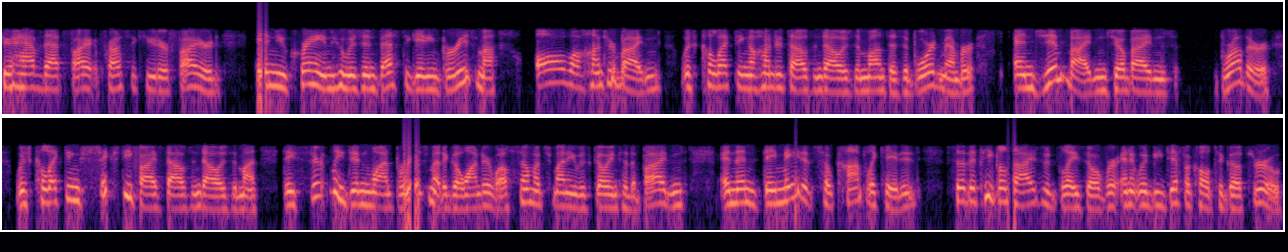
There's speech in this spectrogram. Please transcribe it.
to have that fire, prosecutor fired in Ukraine who was investigating Burisma, all while Hunter Biden was collecting $100,000 a month as a board member, and Jim Biden, Joe Biden's brother, was collecting $65,000 a month. They certainly didn't want Burisma to go under while so much money was going to the Bidens, and then they made it so complicated so that people's eyes would glaze over and it would be difficult to go through.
